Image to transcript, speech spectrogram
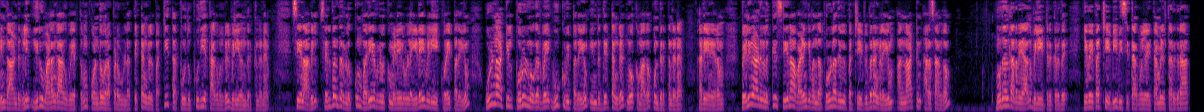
ஐந்து ஆண்டுகளில் இரு மடங்காக உயர்த்தவும் கொண்டுவரப்பட உள்ள திட்டங்கள் பற்றி தற்போது புதிய தகவல்கள் வெளிவந்திருக்கின்றன. சீனாவில் செல்வந்தர்களுக்கும் வறியவர்களுக்கும் இடையில் உள்ள இடைவெளியை குறைப்பதையும் உள்நாட்டில் பொருள் நுகர்வை ஊக்குவிப்பதையும் இந்த திட்டங்கள் நோக்கமாக கொண்டிருக்கின்றன. அதே நேரம் வெளிநாடுகளுக்கு சீனா வழங்கி வந்த பொருளுதவி பற்றிய விவரங்களையும் அந்நாட்டின் அரசாங்கம் முதல் தடவையாக வெளியிட்டிருக்கிறது. இவை பற்றி பிபிசி தகவல்களை தமிழ் தருகிறார்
